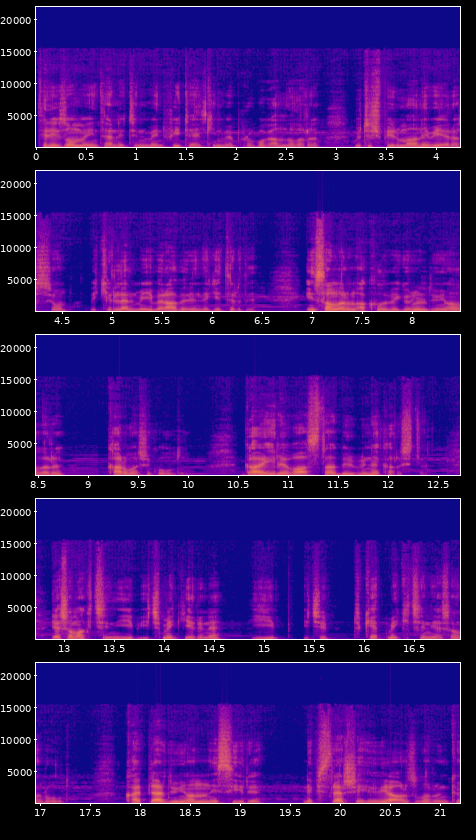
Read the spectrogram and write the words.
televizyon ve internetin menfi telkin ve propagandaları müthiş bir manevi erosyon ve kirlenmeyi beraberinde getirdi. İnsanların akıl ve gönül dünyaları karmaşık oldu. Gaye ile vasıta birbirine karıştı. Yaşamak için yiyip içmek yerine yiyip içip tüketmek için yaşanır oldu. Kalpler dünyanın esiri, nefisler şehvi arzuların kölesi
